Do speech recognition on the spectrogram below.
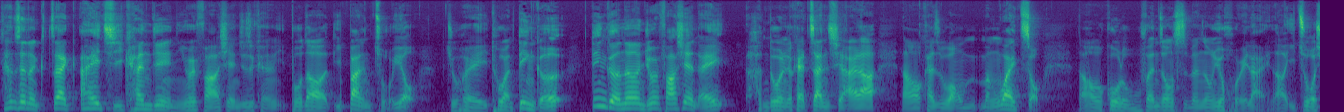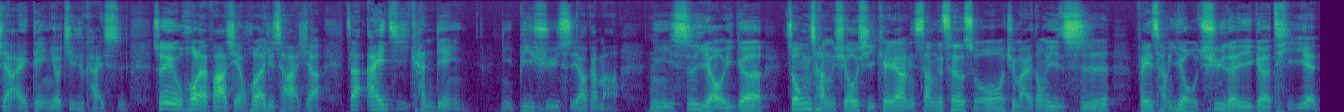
但真的在埃及看电影，你会发现，就是可能播到一半左右，就会突然定格。定格呢，你就会发现，哎，很多人就开始站起来啦，然后开始往门外走，然后过了五分钟、十分钟又回来，然后一坐下，哎，电影又继续开始。所以我后来发现，后来去查一下，在埃及看电影，你必须是要干嘛？你是有一个中场休息，可以让你上个厕所、去买东西吃，非常有趣的一个体验。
